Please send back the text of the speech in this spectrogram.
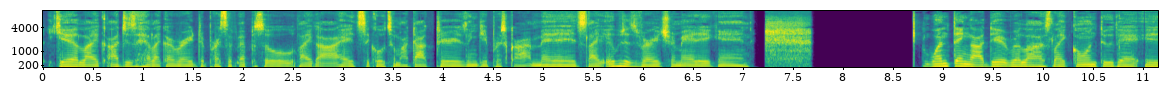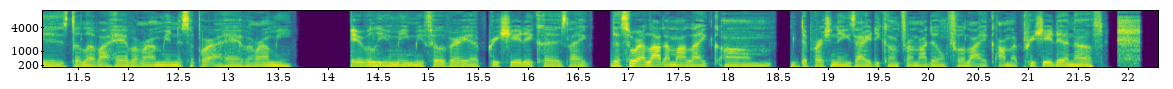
yeah, like I just had like a very depressive episode. Like I had to go to my doctors and get prescribed meds. Like it was just very traumatic. And one thing I did realize, like going through that, is the love I have around me and the support I have around me. It really Mhm. made me feel very appreciated because like that's where a lot of my like um depression and anxiety come from. I don't feel like I'm appreciated enough.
